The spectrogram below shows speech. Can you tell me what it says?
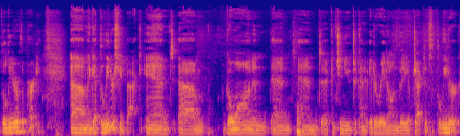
the leader of the party, um, and get the leader's feedback, and um, go on and and and uh, continue to kind of iterate on the objectives that the leader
